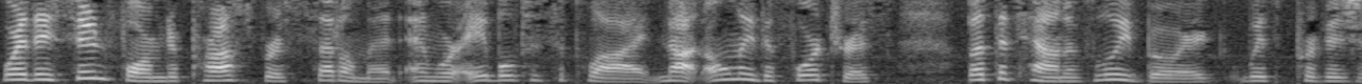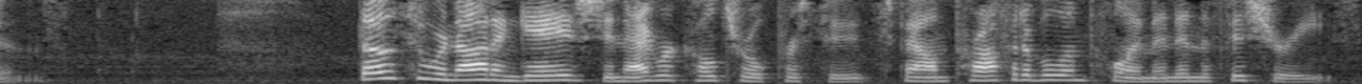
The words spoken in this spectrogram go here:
where they soon formed a prosperous settlement and were able to supply not only the fortress but the town of Louisbourg with provisions. Those who were not engaged in agricultural pursuits found profitable employment in the fisheries.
